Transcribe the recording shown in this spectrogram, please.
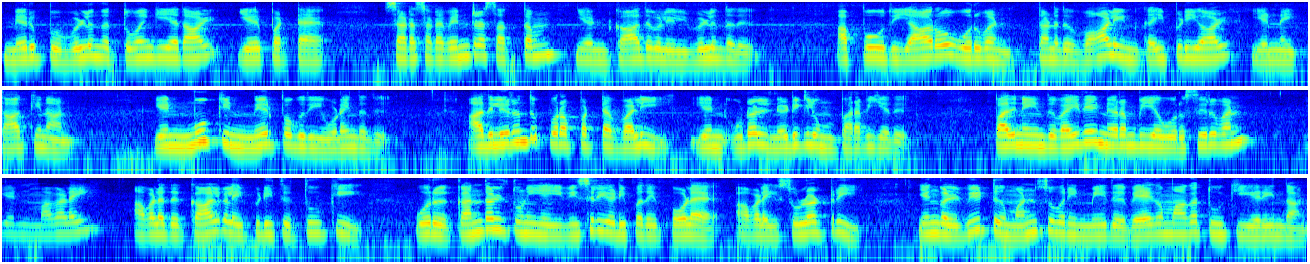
நெருப்பு விழுங்கத் துவங்கியதால் ஏற்பட்ட சடசடவென்ற சத்தம் என் காதுகளில் விழுந்தது. அப்போது யாரோ ஒருவன் தனது வாளின் கைப்பிடியால் என்னை தாக்கினான். என் மூக்கின் மேற்பகுதி உடைந்தது. அதிலிருந்து புறப்பட்ட வலி என் உடல் நெடுகிலும் பரவியது. பதினைந்து வயதே நிரம்பிய ஒரு சிறுவன் என் மகளை அவளது கால்களை பிடித்து தூக்கி ஒரு கந்தல் துணியை விசிறியடிப்பதைப் போல அவளை சுழற்றி எங்கள் வீட்டு மண் சுவரின் மீது வேகமாக தூக்கி எறிந்தான்.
